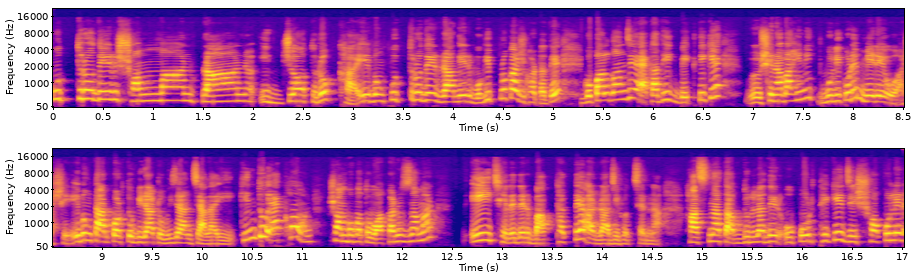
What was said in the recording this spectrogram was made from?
পুত্রদের সম্মান, প্রাণ, ইজ্জত রক্ষায় এবং পুত্রদের রাগের বহিঃপ্রকাশ ঘটাতে গোপালগঞ্জে একাধিক ব্যক্তিকে সেনাবাহিনী গুলি করে মেরেও আসে এবং তারপর তো বিরাট অভিযান চালাই কিন্তু এখন সম্ভবত ওয়াকারুজ্জামান এই ছেলেদের বাপ থাকতে আর রাজি হচ্ছেন না। হাসনাত আবদুল্লাদের ওপর থেকে যে সকলের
